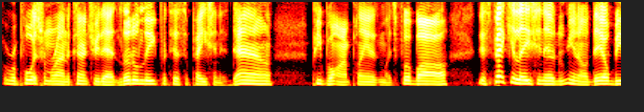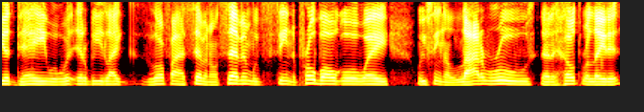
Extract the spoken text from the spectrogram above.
reports from around the country that little league participation is down people aren't playing as much football. The speculation that you know there'll be a day where it'll be like glorified seven on seven. We've seen the Pro Bowl go away. We've seen a lot of rules that are health related.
